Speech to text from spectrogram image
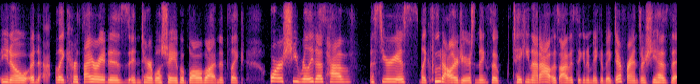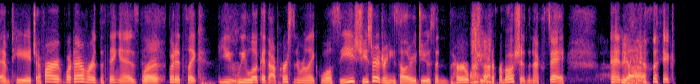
you know, and like her thyroid is in terrible shape, blah blah blah, and it's like, or she really does have a serious like food allergy or something. So taking that out is obviously going to make a big difference. Or she has the MTHFR, whatever the thing is. Right. But it's like you we look at that person and we're like, well, see, she started drinking celery juice and her she got a promotion the next day. And yeah, like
